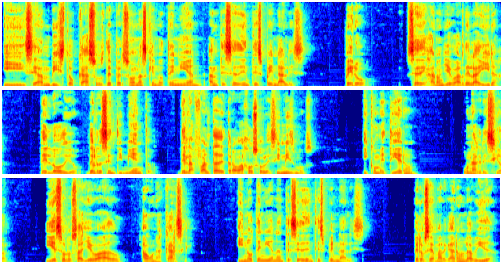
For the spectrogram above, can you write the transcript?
y se han visto casos de personas que no tenían antecedentes penales, pero se dejaron llevar de la ira, del odio, del resentimiento, de la falta de trabajo sobre sí mismos y cometieron una agresión y eso los ha llevado a una cárcel. Y no tenían antecedentes penales, pero se amargaron la vida,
